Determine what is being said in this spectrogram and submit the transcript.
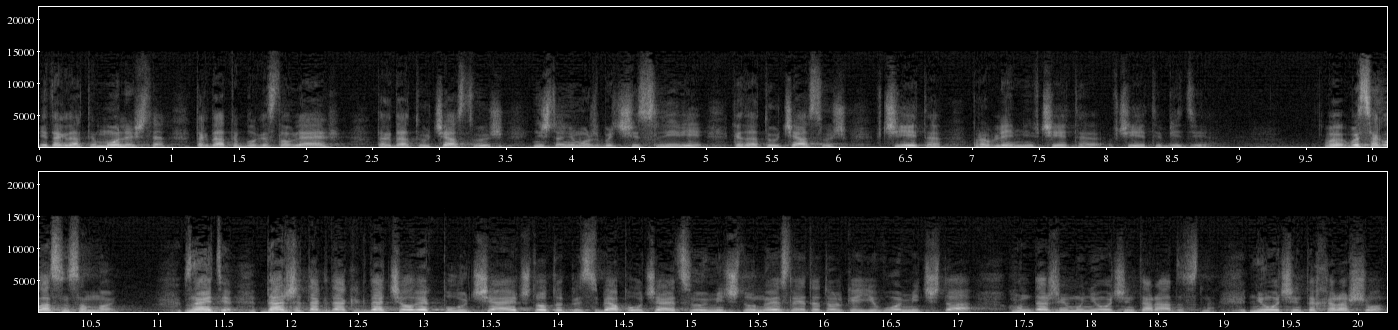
И тогда ты молишься, тогда ты благословляешь, тогда ты участвуешь. Ничто не может быть счастливее, когда ты участвуешь в чьей-то проблеме, в чьей-то, в чьей-то беде. Вы, вы согласны со мной? Знаете, даже тогда, когда человек получает что-то для себя, получает свою мечту, но если это только его мечта, он даже ему не очень-то радостно, не очень-то хорошо.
